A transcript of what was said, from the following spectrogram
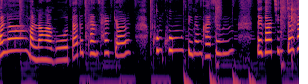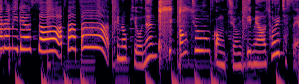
말랑말랑하고 따뜻한 살결, 콩콩 뛰는 가슴. 내가 진짜 사람이 되었어. 아빠, 아빠. 피노키오는 껑충껑충 뛰며 소리쳤어요.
